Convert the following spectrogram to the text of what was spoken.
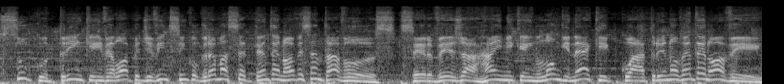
Suco Trink envelope de 25 gramas 79 centavos. Cerveja Heineken Long Neck 4,99.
